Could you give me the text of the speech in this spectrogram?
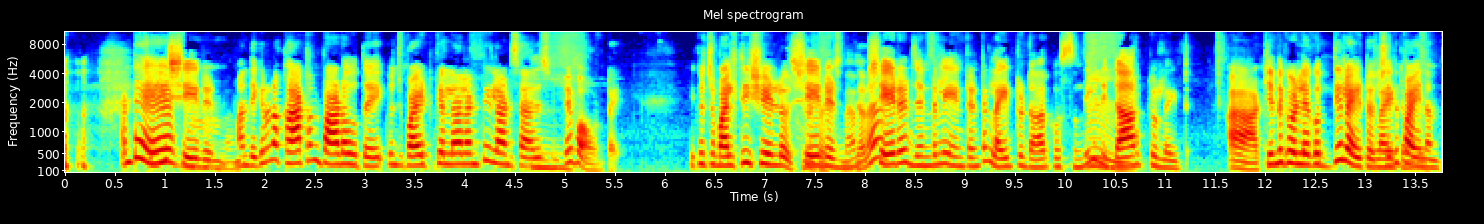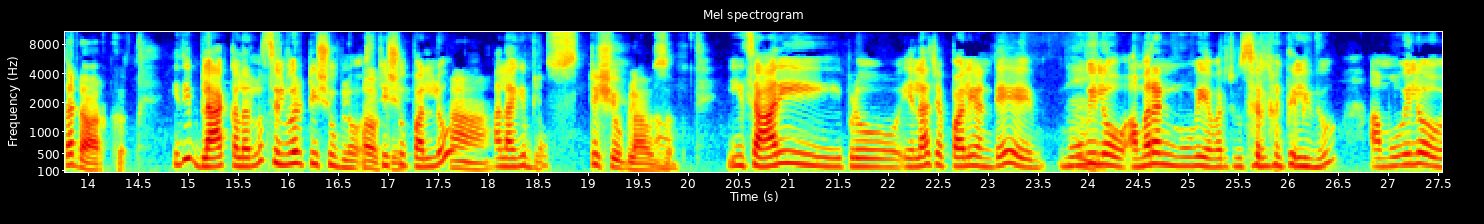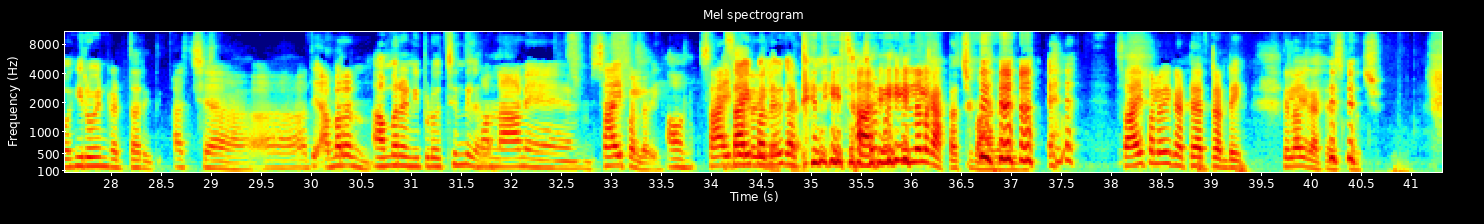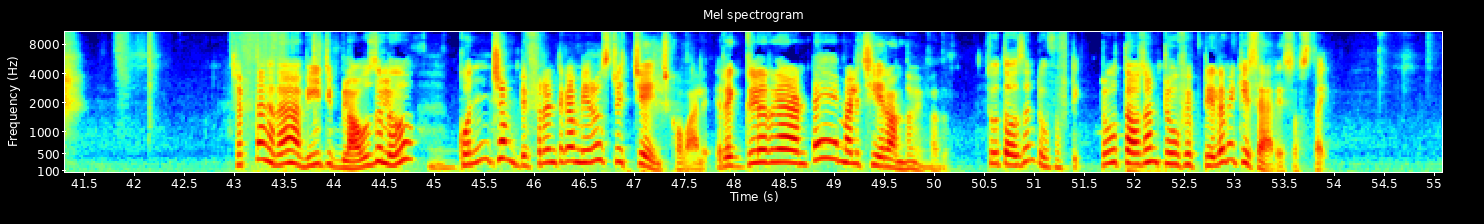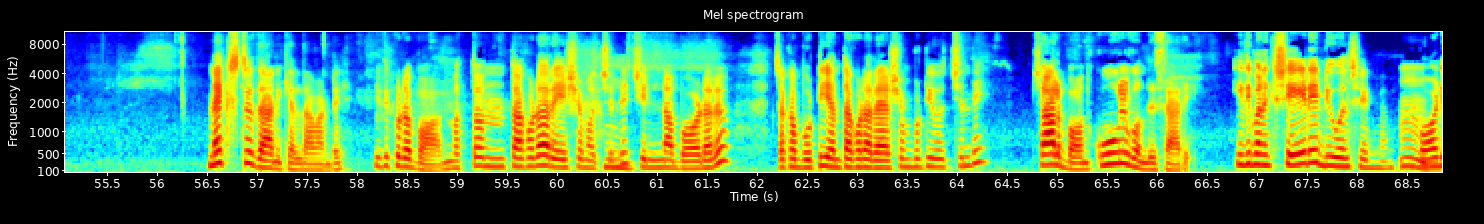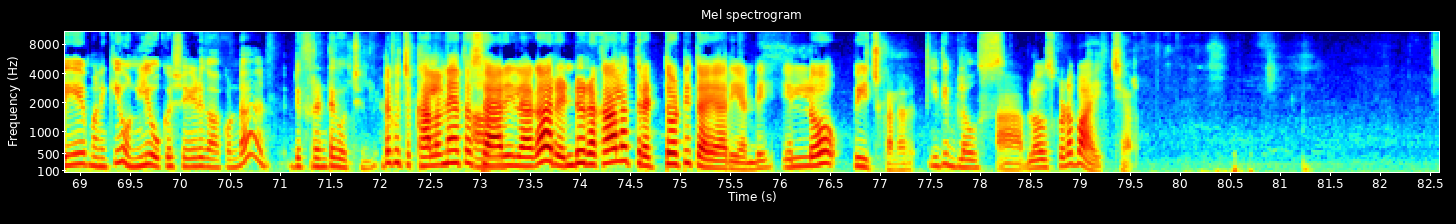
అంటే. మన దగ్గర ఉన్న కాటన్ పాడవుతాయి. కొంచెం బయటకు వెళ్ళాలంటే ఇలాంటి శారీస్. ఉంటే బాగుంటాయి. ఇది కొంచెం మల్టీ షేడ్లో షేడెడ్ మ్యామ్ కదా? షేడెడ్ జనరలీ ఏంటంటే లైట్ టు డార్క్ వస్తుంది. ఇది. డార్క్ టు లైట్ కిందకి వెళ్ళే కొద్దీ లైట్ వచ్చేది పైన డార్క్ ఇది బ్లాక్ కలర్లో సిల్వర్ టిష్యూ బ్లౌజ్. టిష్యూ పళ్ళు అలాగే బ్లౌజ్ టిష్యూ బ్లౌజ్ ఈ సారీ ఇప్పుడు ఎలా చెప్పాలి అంటే మూవీలో అమరన్ మూవీ ఎవరు చూసారో నాకు తెలీదు. ఆ మూవీలో హీరోయిన్ కడతారు ఇది. అచ్చా. అది అమరన్. అమరన్ ఇప్పుడు వచ్చింది కదా. మొన్న ఆమె సాయి పల్లవి. అవును. సాయి సాయి పల్లవి. కట్టింది సారీ. పిల్లలు కట్టచ్చు. సాయి పల్లవి కట్టేటండి. పిల్లలు కట్టేసుకోవచ్చు. చెప్తాం కదా వీటి బ్లౌజులు కొంచెం డిఫరెంట్గా మీరు స్టిచ్ చేయించుకోవాలి. రెగ్యులర్గా అంటే మళ్ళీ చీర అందం ఇవ్వదు. Two thousand two fifty. Two thousand two ఫిఫ్టీలో మీకు ఈ శారీస్ వస్తాయి. నెక్స్ట్ దానికి వెళ్దామండి. ఇది కూడా బాగుంది. మొత్తం అంతా కూడా రేషం వచ్చింది. చిన్న బార్డర్. చక్క బుట్టి అంతా కూడా రేషం బుట్టి వచ్చింది. చాలా బాగుంది. కూల్గా ఉంది శారీ ఇది మనకి షేడే డ్యూయల్ షేడ్ మ్యామ్. బాడీ మనకి ఓన్లీ ఒక షేడ్ కాకుండా డిఫరెంట్గా వచ్చింది. అంటే కొంచెం కలనేత. శారీ లాగా రెండు రకాల థ్రెడ్ తోటి తయారీ అండి. Yellow peach colour. ఇది బ్లౌజ్. బ్లౌజ్ కూడా బాగా ఇచ్చారు.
